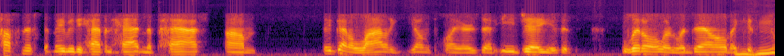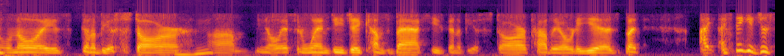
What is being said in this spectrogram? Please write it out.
toughness that maybe they haven't had in the past. Um, they've got a lot of young players. That EJ is it Little or Liddell, that kid mm-hmm. from Illinois, is going to be a star. Mm-hmm. Um, you know, if and when DJ comes back, he's going to be a star. Probably already is, but I, I think it just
